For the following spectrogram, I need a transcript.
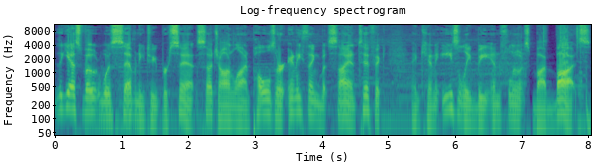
The yes vote was 72%. Such online polls are anything but scientific and can easily be influenced by bots.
